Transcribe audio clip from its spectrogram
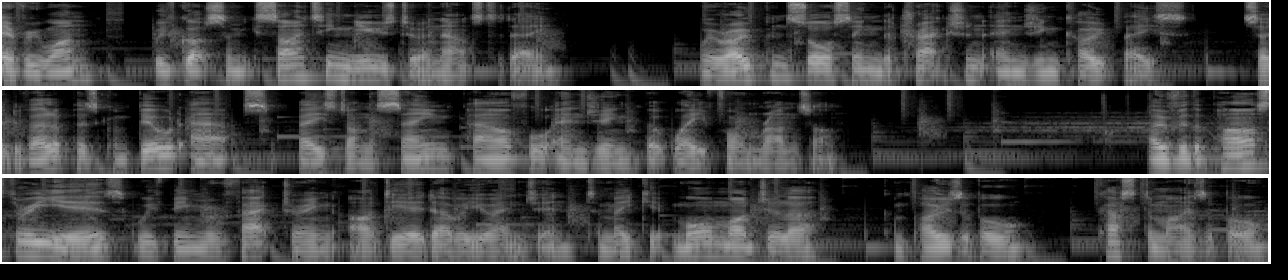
everyone, we've got some exciting news to announce today. We're open sourcing the Tracktion Engine codebase so developers can build apps based on the same powerful engine that Waveform runs on. Over the past three years, we've been refactoring our DAW engine to make it more modular, composable, customizable,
